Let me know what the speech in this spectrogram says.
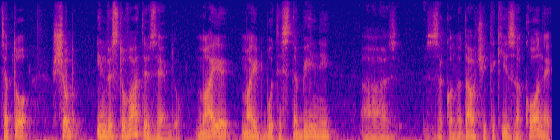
Тобто, щоб інвестувати в землю, має, мають бути стабільні а, законодавчі такі закони,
